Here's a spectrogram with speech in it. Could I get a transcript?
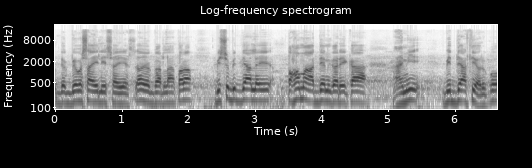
उद्योग व्यवसायले सहयोग सहयोग गर्ला तर विश्वविद्यालय तहमा अध्ययन गरेका हामी विद्यार्थीहरूको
